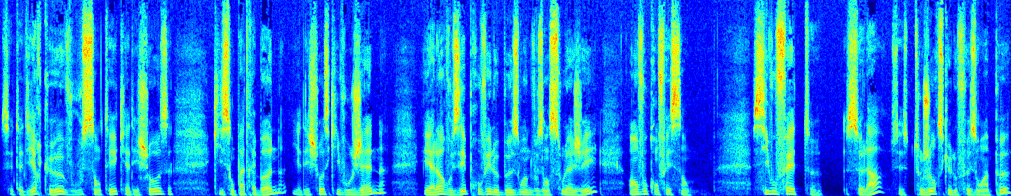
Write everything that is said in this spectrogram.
C'est-à-dire que vous sentez qu'il y a des choses qui ne sont pas très bonnes, il y a des choses qui vous gênent, et alors vous éprouvez le besoin de vous en soulager en vous confessant. Si vous faites cela, c'est toujours ce que nous faisons un peu,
